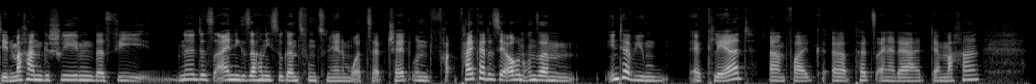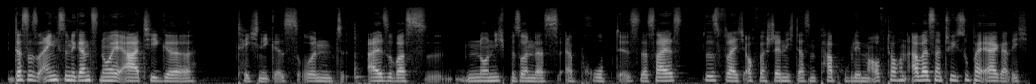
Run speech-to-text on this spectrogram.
den Machern geschrieben, dass sie, ne, dass einige Sachen nicht so ganz funktionieren im WhatsApp-Chat. Und Falk hat es ja auch in unserem Interview erklärt, äh, Falk äh, Pötz, einer der, der Macher, dass das eigentlich so eine ganz neuartige Technik ist und also was noch nicht besonders erprobt ist. Das heißt, es ist vielleicht auch verständlich, dass ein paar Probleme auftauchen, aber es ist natürlich super ärgerlich.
